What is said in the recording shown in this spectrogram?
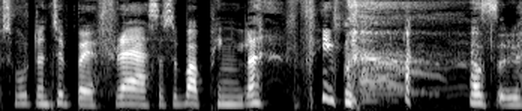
så fort den typ börjar fräsa så bara pinglar, pinglar, Alltså det är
